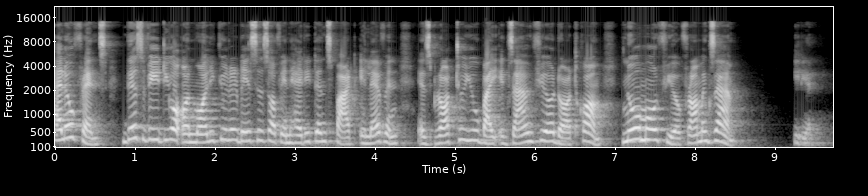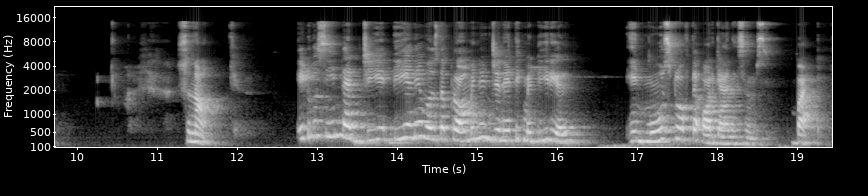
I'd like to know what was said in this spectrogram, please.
Hello friends, this video on molecular basis of inheritance part 11 is brought to you by examfear.com. No more fear from exam. So now, it was seen that DNA was the prominent genetic material in most of the organisms. But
